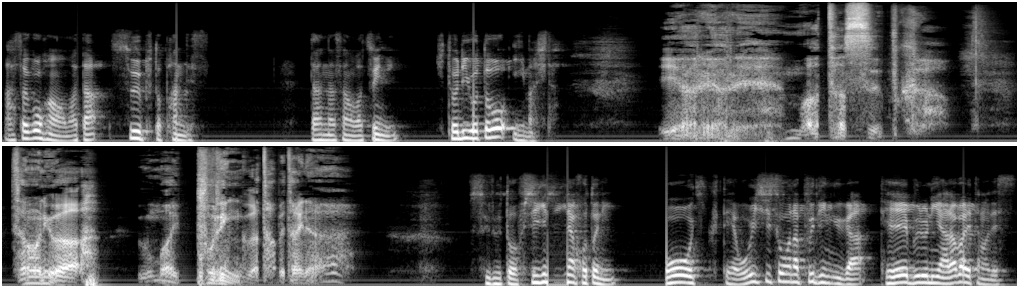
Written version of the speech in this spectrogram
朝ごはんはまたスープとパンです。旦那さんはついに独り言を言いました。やれやれ、またスープか。たまには、うまいプリングが食べたいな。すると不思議なことに、大きくて美味しそうなプディングがテーブルに現れたのです。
